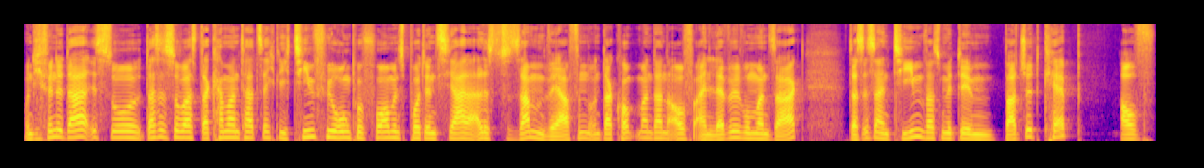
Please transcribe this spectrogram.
Und ich finde, da ist so, das ist sowas, da kann man tatsächlich Teamführung, Performance, Potenzial, alles zusammenwerfen und da kommt man dann auf ein Level, wo man sagt, das ist ein Team, was mit dem Budget Cap auf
